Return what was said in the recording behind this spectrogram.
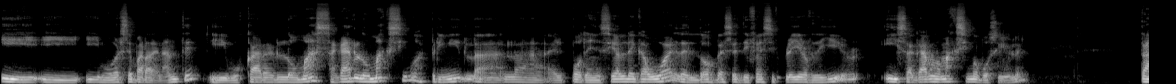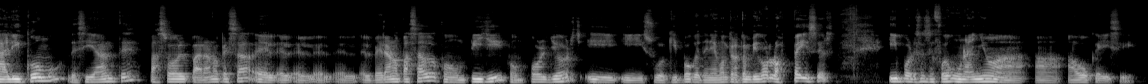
y, moverse para adelante y buscar lo más, sacar lo máximo, exprimir el potencial de Kawhi, del dos veces Defensive Player of the Year, y sacar lo máximo posible. Tal y como, decía antes, pasó el, verano, pasado, con PG, con Paul George y, su equipo que tenía contrato en vigor, los Pacers, y por eso se fue un año a OKC.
